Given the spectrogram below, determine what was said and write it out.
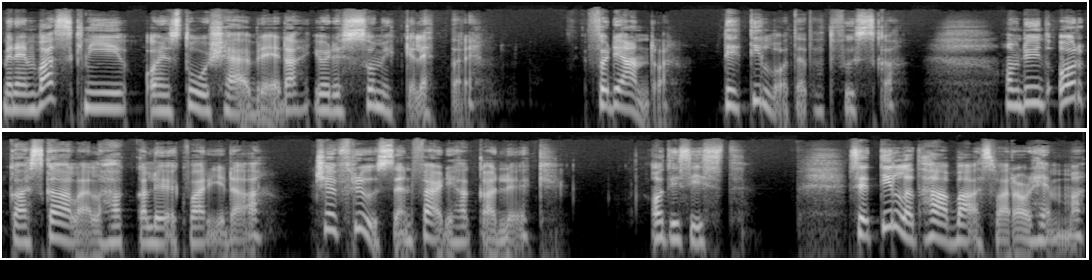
men en vass kniv och en stor skärbräda gör det så mycket lättare. För det andra, det är tillåtet att fuska. Om du inte orkar skala eller hacka lök varje dag, köp frusen färdighackad lök. Och till sist, se till att ha basvaror hemma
